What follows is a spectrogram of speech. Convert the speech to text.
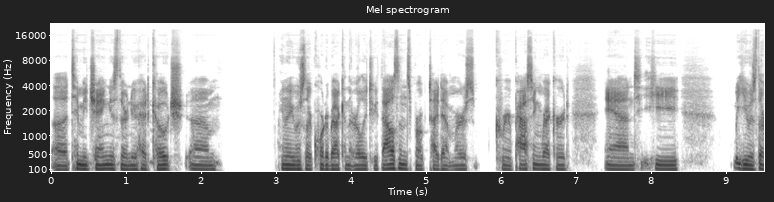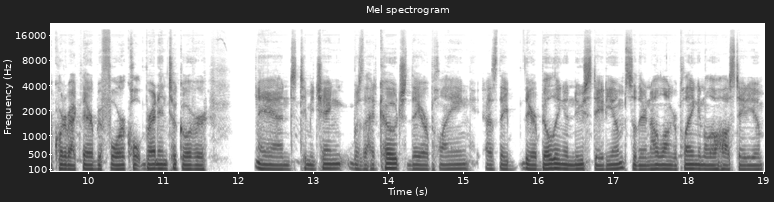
Uh, Timmy Chang is their new head coach. Um, you know, he was their quarterback in the early 2000s, broke Ty Detmer's career passing record, and he he was their quarterback there before Colt Brennan took over and Timmy Chang was the head coach. They are playing as they they are building a new stadium, so they're no longer playing in Aloha Stadium.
